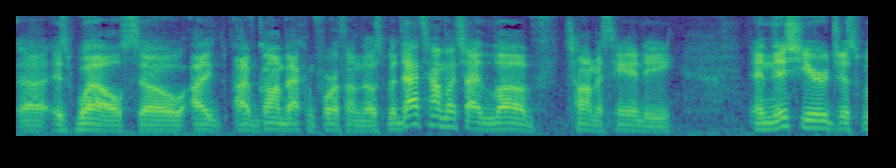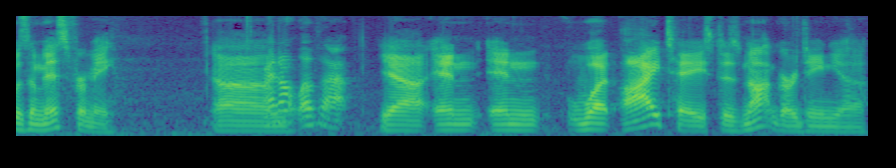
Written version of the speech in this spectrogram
uh, as well. So I I've gone back and forth on those. But that's how much I love Thomas Handy. And this year just was a miss for me. Um, I don't love that. yeah, and and what I taste is not gardenia.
